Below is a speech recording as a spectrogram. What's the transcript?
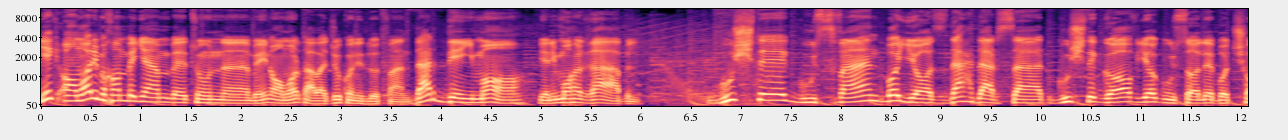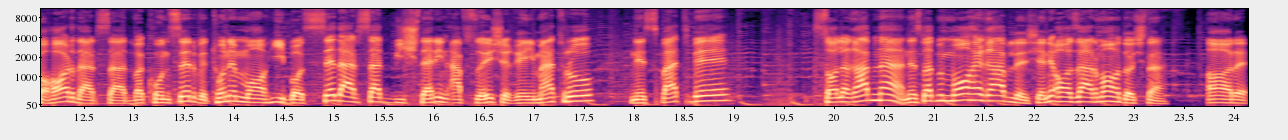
یک آماری می‌خوام بگم بهتون به این آمار توجه کنید لطفا. در دیما یعنی ماه قبل گوشت گوسفند با 11 درصد گوشت گاو یا گوساله با 4 درصد و کنسرو تن ماهی با 3 درصد بیشترین افزایش قیمت رو نسبت به سال قبل نه نسبت به ماه قبلش یعنی آذر ماه داشتن. آره.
